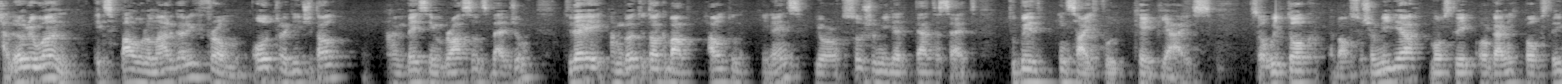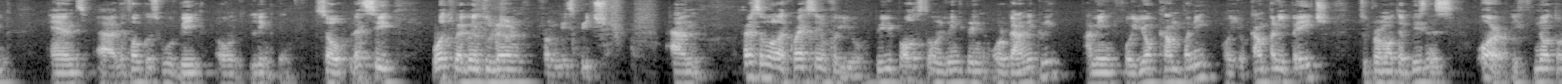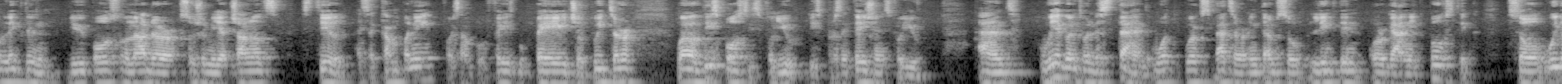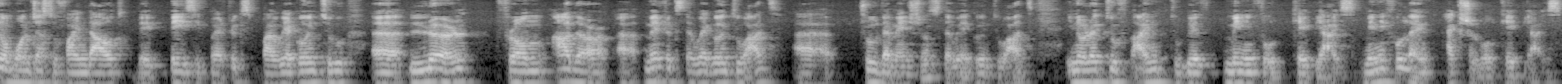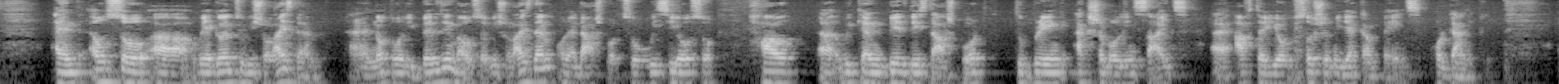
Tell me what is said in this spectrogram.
Hello everyone, it's Paolo Margari from Ultra Digital. I'm based in Brussels, Belgium. Today I'm going to talk about how to enhance your social media dataset to build insightful KPIs. So we talk about social media, mostly organic posting, and uh, the focus will be on LinkedIn. So let's see what we're going to learn from this speech. Um, first of all, a question for you. Do you post on LinkedIn organically? I mean, for your company, on your company page, to promote a business? Or if not on LinkedIn, do you post on other social media channels still as a company, for example, Facebook page or Twitter? Well, this post is for you. This presentation is for you. And we are going to understand what works better in terms of LinkedIn organic posting. So we don't want just to find out the basic metrics, but we are going to uh, learn from other uh, metrics that we're going to add uh, through dimensions that we are going to add in order to find to build meaningful KPIs, meaningful and actionable KPIs. And also uh, we are going to visualize them and not only building, but also visualize them on a dashboard. So we see also how uh, we can build this dashboard to bring actionable insights uh, after your social media campaigns organically.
